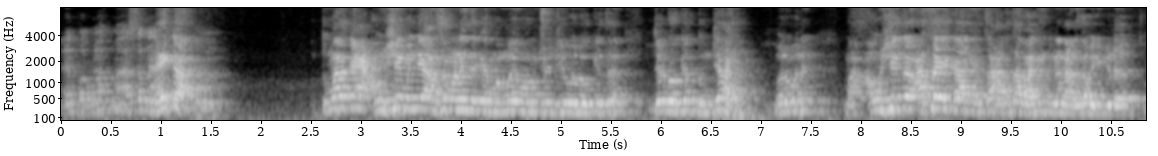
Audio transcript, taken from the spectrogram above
नाही परमात्मा असं नाही. का? तुम्हाला काय अंश म्हणजे असं म्हणायचं काय ममय वंश जीव लोकेचं ते डोक्यात तुमच्या आहे. बरोबर आहे? मग अंश तर असं आहे का? याचा अर्धा भाग इकडं अर्धा भाग इकडं.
